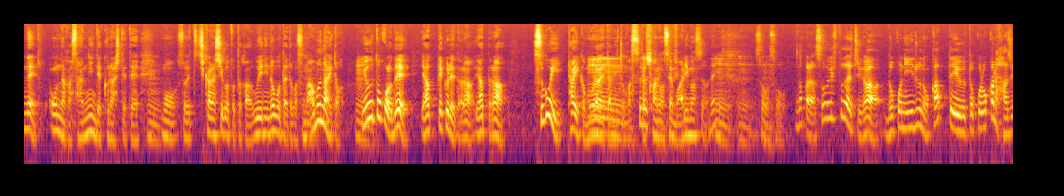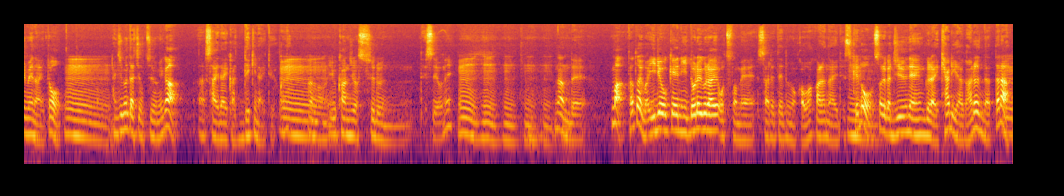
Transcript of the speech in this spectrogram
ね、女が3人で暮らしてて、うん、もうそういう力仕事とか上に登ったりとかその危ないというところでやってくれたらやったらすごい対価もらえたりとかする可能性もありますよね。そうそう。だからそういう人たちがどこにいるのかっていうところから始めないと、自分たちの強みが最大化できないというかね、うん、いう感じはするんですよね。なんでまあ、例えば医療系にどれぐらいお勤めされてるのかわからないですけど、うん、それが10年ぐらいキャリアがあるんだったら、うん、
